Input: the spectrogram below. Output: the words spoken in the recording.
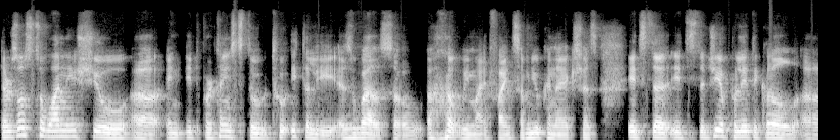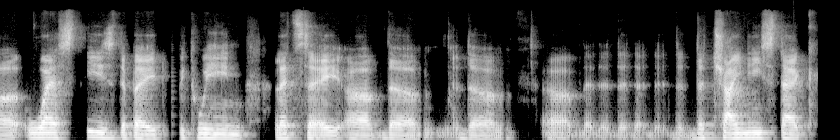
there's also one issue uh, and it pertains to to italy as well so we might find some new connections. It's the it's the geopolitical uh, west east debate between let's say uh, the the uh, the, the, the, the, Chinese tech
